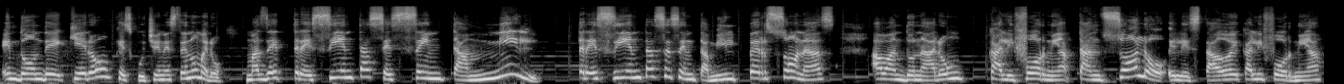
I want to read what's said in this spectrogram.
en donde quiero que escuchen este número, más de 360 mil 360 mil personas abandonaron California, tan solo el estado de California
